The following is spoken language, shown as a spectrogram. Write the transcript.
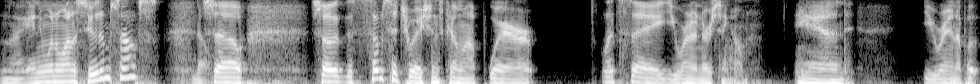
anyone want to sue themselves?" No. So, so the, some situations come up where, let's say you were in a nursing home and you ran up, a,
